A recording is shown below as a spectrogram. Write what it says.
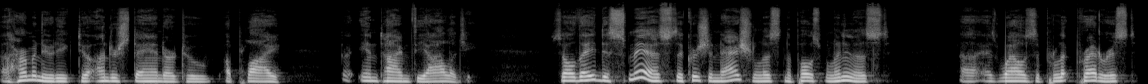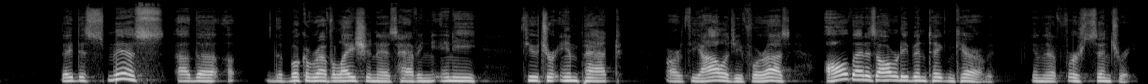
a hermeneutic to understand or to apply end time theology. So they dismiss the Christian nationalists and the postmillennialists, uh, as well as the preterist. They dismiss uh, the uh, the Book of Revelation as having any future impact or theology for us. All that has already been taken care of in the first century.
